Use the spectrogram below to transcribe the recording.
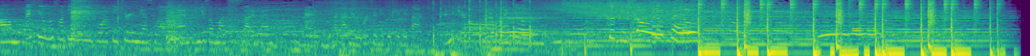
Um, thank you, Lusma TV, for featuring me as well. And thank you so much sa event. got the opportunity to be back. Thank you!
